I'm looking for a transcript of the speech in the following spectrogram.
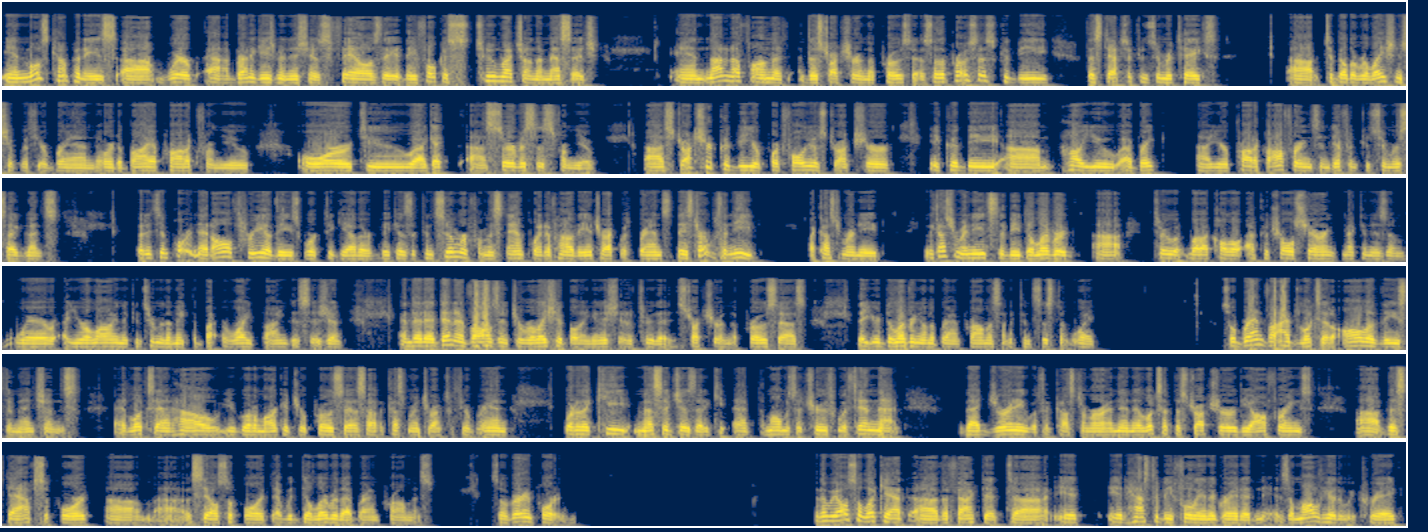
In most companies uh, where uh, brand engagement initiatives fail is they, they focus too much on the message and not enough on the, the structure and the process. So the process could be the steps a consumer takes uh, to build a relationship with your brand or to buy a product from you or to uh, get uh, services from you. Uh, structure could be your portfolio structure. It could be um, how you uh, break your product offerings in different consumer segments. But it's important that all three of these work together because the consumer, from a standpoint of how they interact with brands, they start with a need, a customer need. And the customer needs to be delivered uh, through what I call a control sharing mechanism where you're allowing the consumer to make the right buying decision. And that it then evolves into a relationship building initiative through the structure and the process that you're delivering on the brand promise in a consistent way. So Brand Vibe looks at all of these dimensions. It looks at how you go to market your process, how the customer interacts with your brand, what are the key messages at, the moments of truth within that, that journey with the customer, and then it looks at the structure, the offerings, uh, the staff support, um, uh, sales support that would deliver that brand promise. So very important. And then we also look at uh, the fact that uh, it it has to be fully integrated. And there's a model here that we create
